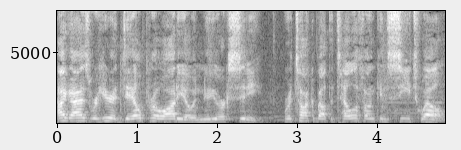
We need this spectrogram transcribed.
Hi guys, we're here at Dale Pro Audio in New York City. We're going to talk about the Telefunken C12.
